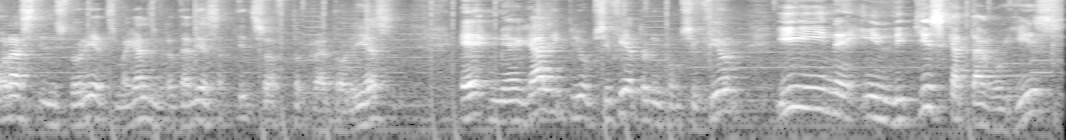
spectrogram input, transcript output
φορά στην ιστορία της Μεγάλης Βρετανίας, αυτή της αυτοκρατορίας, ε, μεγάλη πλειοψηφία των υποψηφίων ή είναι Ινδικής καταγωγής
